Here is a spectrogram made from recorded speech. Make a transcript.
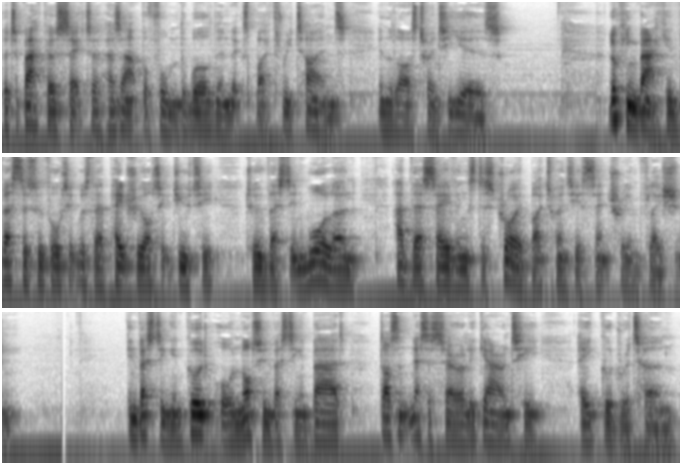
the tobacco sector has outperformed the world index by three times in the last 20 years. Looking back, investors who thought it was their patriotic duty to invest in war loan had their savings destroyed by 20th century inflation. Investing in good or not investing in bad doesn't necessarily guarantee a good return.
